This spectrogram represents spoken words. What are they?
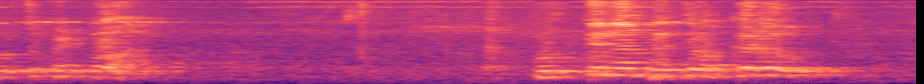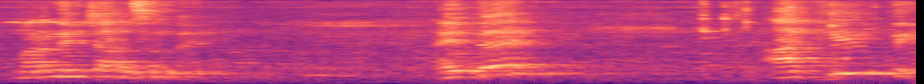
గుర్తు పెట్టుకోవాలి పుట్టిన ప్రతి ఒక్కరూ మరణించాల్సిందే. అయితే ఆ కీర్తి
